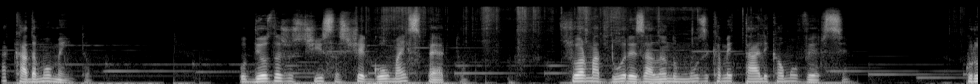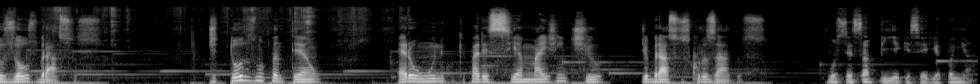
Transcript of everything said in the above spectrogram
a cada momento. O deus da justiça chegou mais perto, sua armadura exalando música metálica ao mover-se. Cruzou os braços. De todos no panteão, era o único que parecia mais gentil de braços cruzados. Você sabia que seria apanhada.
